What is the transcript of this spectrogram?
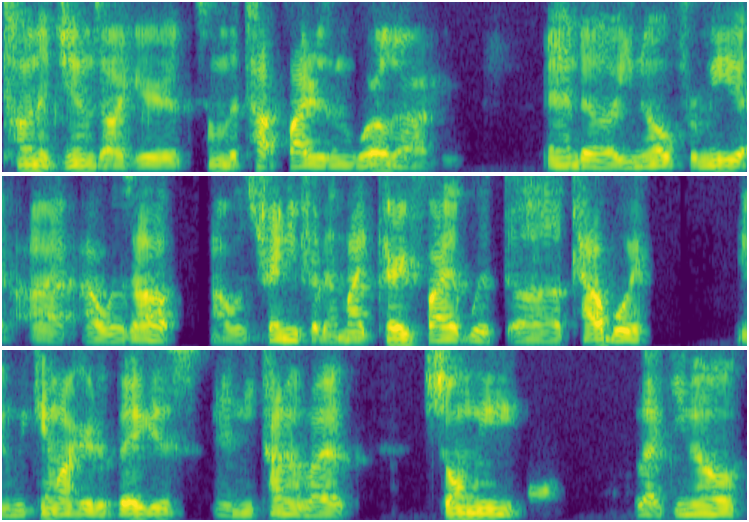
a ton of gyms out here. Some of the top fighters in the world are out here. And uh, you know, for me, I, I was out, I was training for that Mike Perry fight with uh, Cowboy, and we came out here to Vegas, and he kind of like showed me, like you know,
